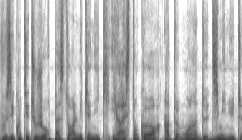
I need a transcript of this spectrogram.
Vous écoutez toujours Pastoral Mécanique, il reste encore un peu moins de 10 minutes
